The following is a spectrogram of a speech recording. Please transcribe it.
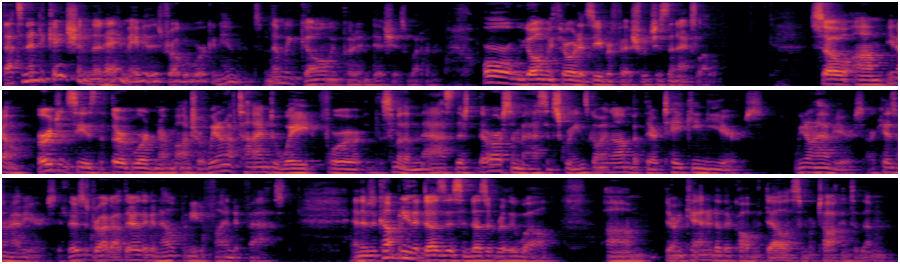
that's an indication that, hey, maybe this drug would work in humans. And then we go and we put it in dishes, whatever. Or we go and we throw it at zebrafish, which is the next level. So, um, you know, urgency is the third word in our mantra. We don't have time to wait for some of the mass. there are some massive screens going on, but they're taking years. We don't have years. Our kids don't have years. If there's a drug out there that can help, we need to find it fast. And there's a company that does this and does it really well. Um, they're in Canada. They're called Modelis, and we're talking to them,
